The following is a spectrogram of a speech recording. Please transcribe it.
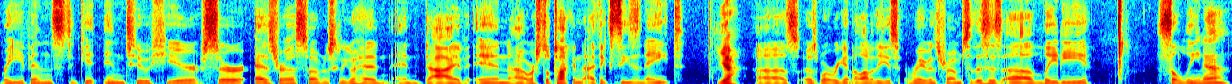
Ravens to get into here, Sir Ezra. So I'm just going to go ahead and, and dive in. Uh, we're still talking, I think, season eight Yeah, uh, is, is where we're getting a lot of these Ravens from. So this is uh, Lady Selena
